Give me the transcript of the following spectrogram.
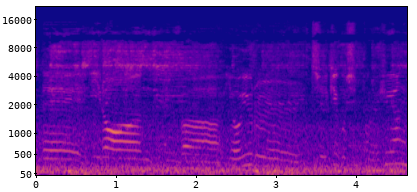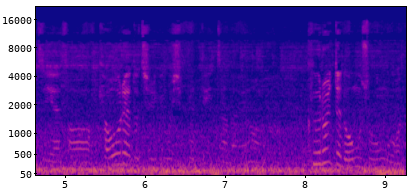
근데 이런 뭔가 여유를 즐기고 싶으면 휴양지에서 겨울에도 즐기고 싶을 때 있잖아요. 그럴 때 너무 좋은 것 같아요.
